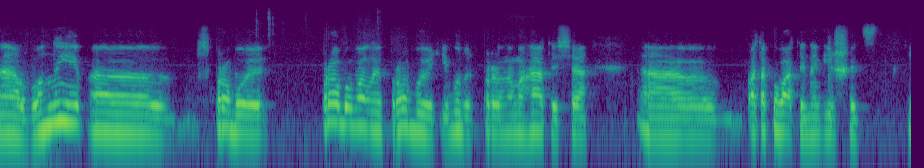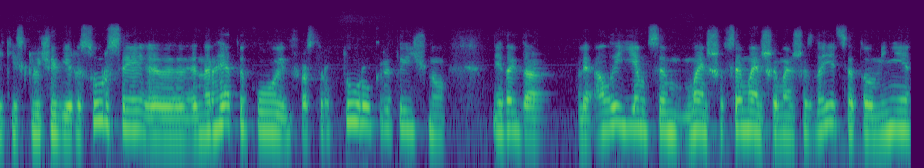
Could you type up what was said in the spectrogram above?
е, вони е, спробують пробували, пробують і будуть намагатися атакувати найбільше якісь ключові ресурси, енергетику, інфраструктуру критичну і так далі. Але їм це менше, все менше менше здається. То мені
